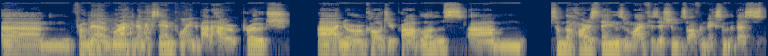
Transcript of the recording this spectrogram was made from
um, from a more academic standpoint about how to approach uh, neuro-oncology problems. Um, some of the hardest things and why physicians often make some of the best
